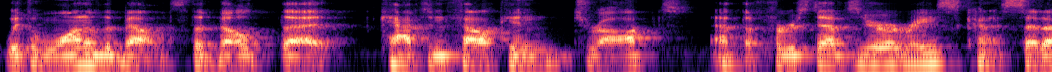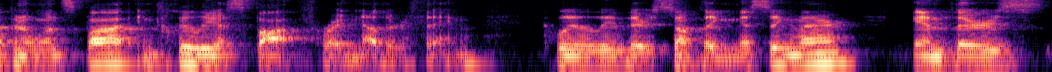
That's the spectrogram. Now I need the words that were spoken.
with one of the belts, the belt that Captain Falcon dropped at the first F Zero race, kind of set up in one spot, and clearly a spot for another thing. Clearly, there's something missing there, and there's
